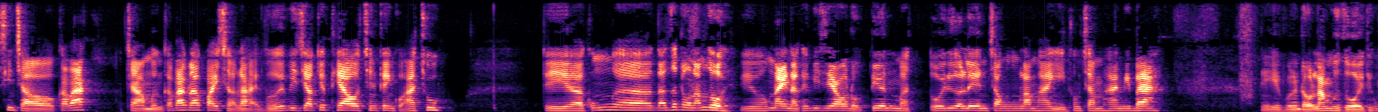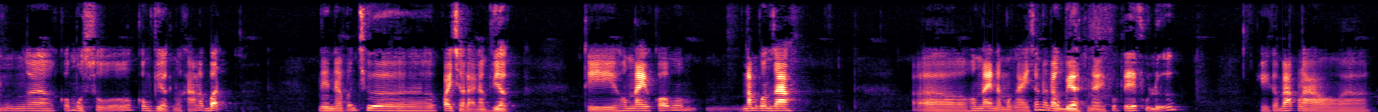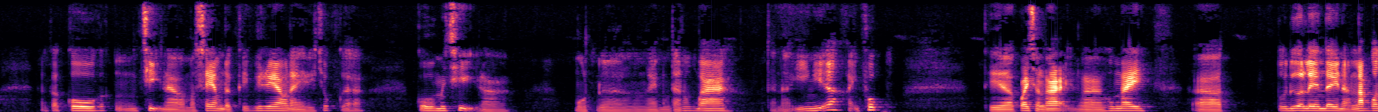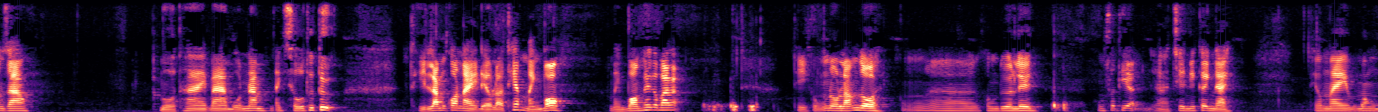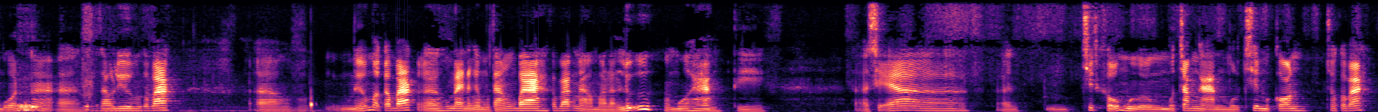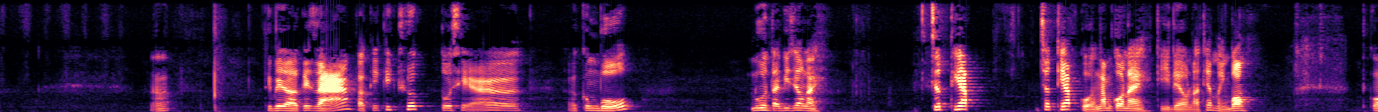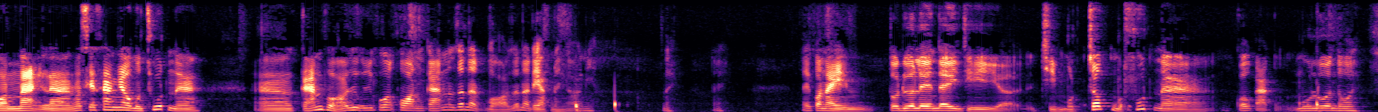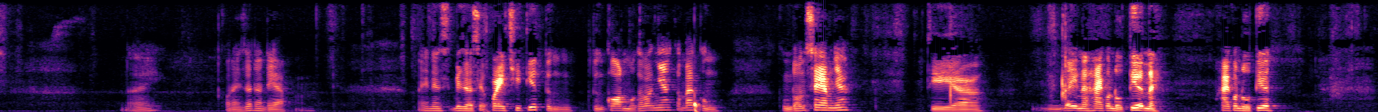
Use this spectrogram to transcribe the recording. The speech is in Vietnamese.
Xin chào các bác, chào mừng các bác đã quay trở lại với video tiếp theo trên kênh của A Chu. Thì à, cũng à, đã rất lâu lắm rồi, vì hôm nay là cái video đầu tiên mà tôi đưa lên trong năm 2023. Thì vừa đầu năm vừa rồi thì cũng à, có một số công việc nó khá là bận, nên là vẫn chưa quay trở lại làm việc. Thì hôm nay có 5 con dao. À, hôm nay là một ngày rất là đặc biệt, ngày quốc tế phụ nữ. Thì các bác nào các cô các chị nào mà xem được cái video này thì chúc à, cô mấy chị là một à, ngày mùng 8 tháng 3 thật là ý nghĩa hạnh phúc. Thì à, quay trở lại là hôm nay uh, tôi đưa lên đây là 5 con dao. 1 2 3 4 5 đánh số thứ tự. Thì 5 con này đều là thép mảnh bom. Mảnh bom hết các bác ạ. Thì cũng lâu lắm rồi cũng uh, không đưa lên không xuất hiện uh, trên cái kênh này. Thì hôm nay mong muốn là uh, giao lưu với các bác à, nếu mà các bác ờ, hôm nay là ngày 8 tháng 3 các bác nào mà là nữ mà mua hàng thì ờ, sẽ chiết khấu 100 ngàn một trên một con cho các bác. Đó. Thì bây giờ cái giá và cái kích thước tôi sẽ công bố luôn tại video này. Chất thép chất thép của năm con này thì đều là thép mảnh bom. Còn lại là nó sẽ khác nhau một chút là à, cán vỏ ví dụ như có con cán nó rất là vỏ rất là đẹp này các bác nhỉ. Đây, đây. đây con này tôi đưa lên đây thì ờ, chỉ một chốc một phút là có bác mua luôn thôi. Đấy con này rất là đẹp. Đây nên bây giờ sẽ quay chi tiết từng từng con một các bác nhé. Các bác cùng cùng đón xem nhé. Thì ờ, đây là hai con đầu tiên này. Hai con đầu tiên.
